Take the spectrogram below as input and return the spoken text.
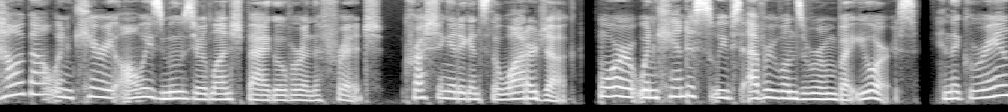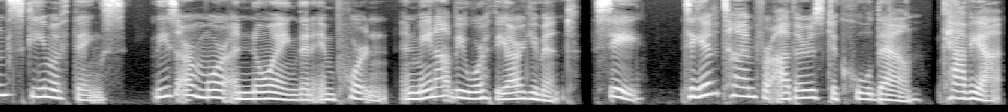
How about when Carrie always moves your lunch bag over in the fridge, crushing it against the water jug? Or when Candace sweeps everyone's room but yours? In the grand scheme of things, these are more annoying than important and may not be worth the argument. C. To give time for others to cool down. Caveat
